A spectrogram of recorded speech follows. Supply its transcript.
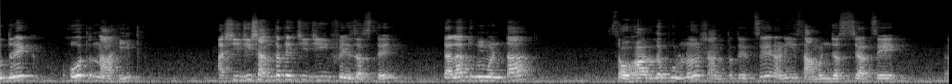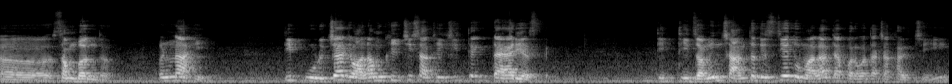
उद्रेक होत नाहीत अशी जी शांततेची जी फेज असते त्याला तुम्ही म्हणता सौहार्दपूर्ण शांततेचे आणि सामंजस्याचे संबंध. पण नाही. ती पुढच्या ज्वालामुखीची साथीची ते तयारी असते. ती ती जमीन शांत दिसते तुम्हाला त्या पर्वताच्या खालची.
